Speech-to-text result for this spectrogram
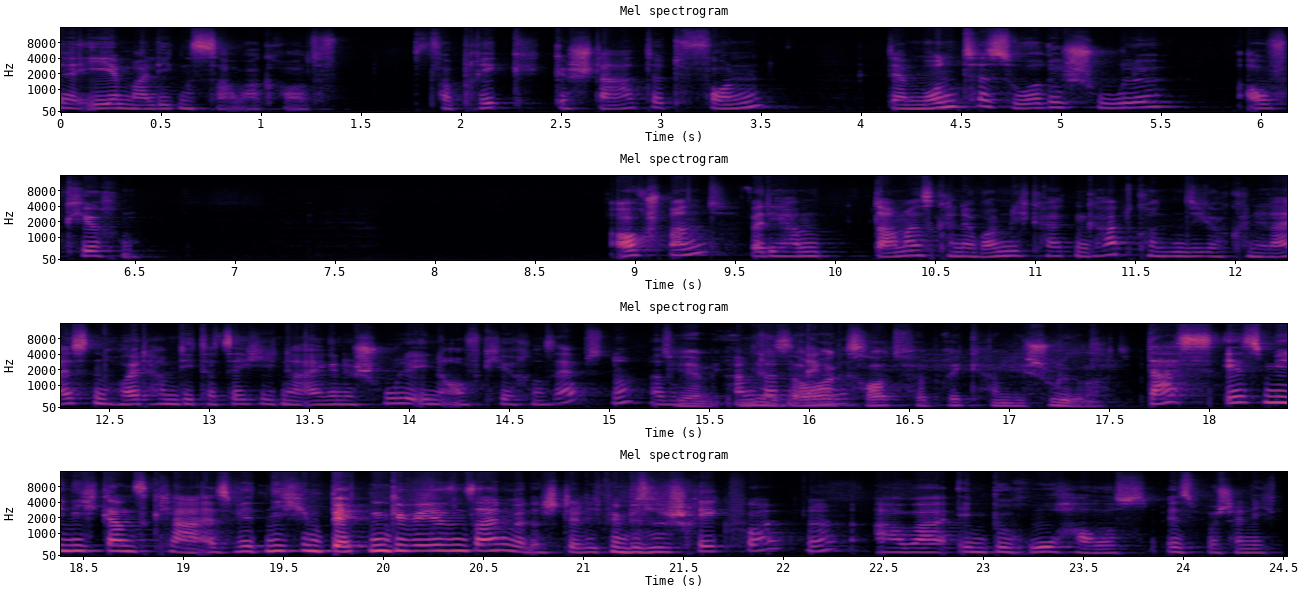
der ehemaligen Sauerkrautfabrik gestartet von der Montessori-Schule auf Kirchen. Auch spannend, weil die haben damals keine Räumlichkeiten gehabt, konnten sich auch keine leisten. Heute haben die tatsächlich eine eigene Schule in Aufkirchen selbst. Ne? Also Wir haben in haben der ein eigenes- Sauerkrautfabrik haben die Schule gemacht. das ist mir nicht ganz klar. Es wird nicht im Becken gewesen sein, weil das stelle ich mir ein bisschen schräg vor. Ne? Aber im Bürohaus ist wahrscheinlich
